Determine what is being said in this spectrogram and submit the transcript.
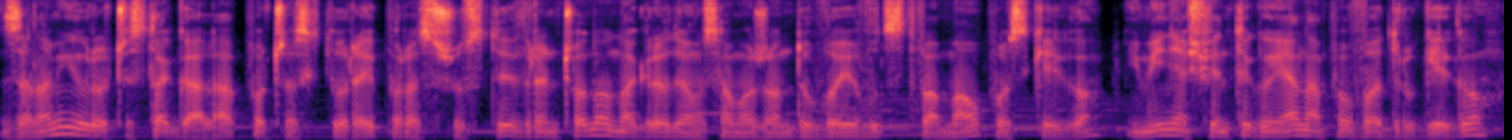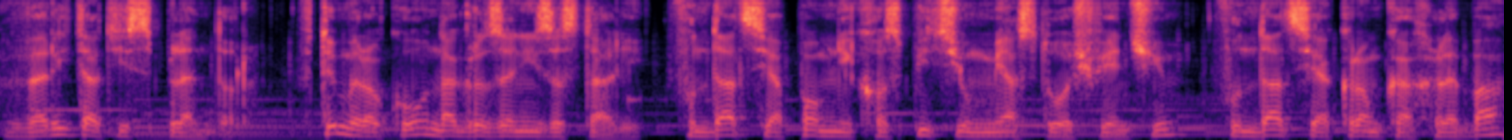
Za nami uroczysta gala, podczas której po raz szósty wręczono nagrodę samorządu województwa małopolskiego imienia świętego Jana Pawła II Veritatis Splendor. W tym roku nagrodzeni zostali Fundacja Pomnik Hospicjum Miastu Oświęcim, Fundacja Kromka Chleba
